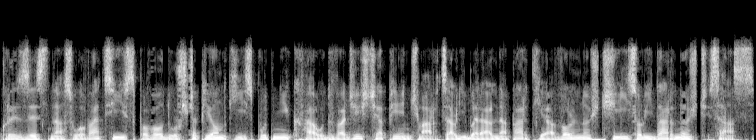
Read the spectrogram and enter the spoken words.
Kryzys na Słowacji z powodu szczepionki Sputnik V25 marca Liberalna Partia Wolności i Solidarność SAS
